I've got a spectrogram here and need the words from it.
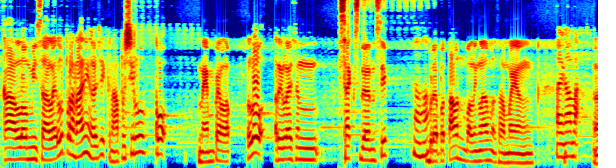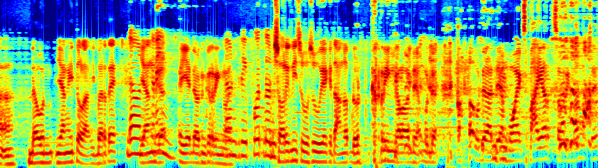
kalau misalnya lu pernah nanya gak sih kenapa sih lu kok nempel lu relation sex dan sip Aha. berapa tahun paling lama sama yang Paling lama. Heeh, daun yang itulah ibaratnya Daun yang kering. nggak- iya daun kering lah. Daun keriput, daun Sorry nih susu ya kita anggap daun kering kalau ada yang udah kalau udah ada yang mau expired sorry banget ya.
